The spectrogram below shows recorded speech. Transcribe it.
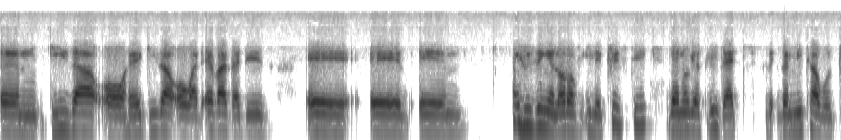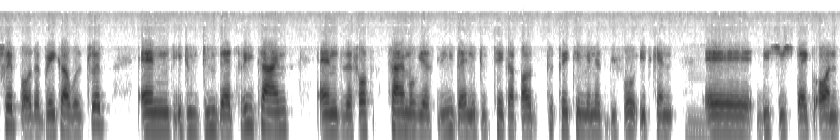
um, geyser or her geyser or whatever that is uh, uh, um, using a lot of electricity, then obviously that the meter will trip or the breaker will trip, and it will do that three times. And the fourth time, obviously, then it will take about 30 minutes before it can mm. uh, be switched back on.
